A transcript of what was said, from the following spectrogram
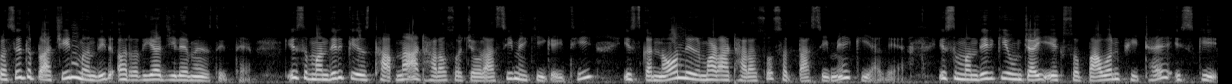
प्रसिद्ध प्राचीन मंदिर अररिया ज़िले में स्थित है। इस मंदिर की स्थापना अठारह सौ चौरासी में की गई थी। इसका नव निर्माण अठारह सौ सतासी में किया गया। इस मंदिर की ऊंचाई एक फीट है। इसकी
